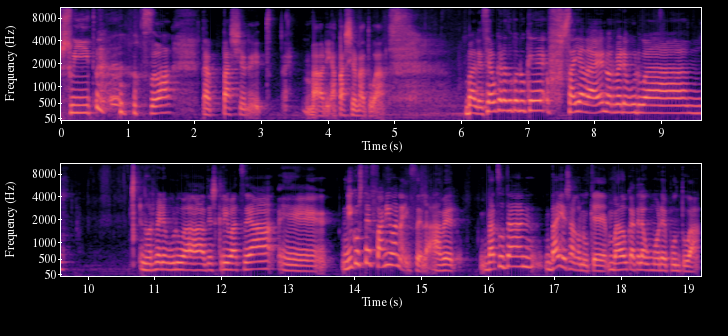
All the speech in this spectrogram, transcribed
Sweet, osoa, eta passionate, ba hori, apasionatua. Bale, ze aukeratuko nuke, uf, zaila da, eh, norbere burua norbere burua deskribatzea, e, nik uste fani bana izela, a ber, batzutan bai esango nuke, badaukatela umore puntua.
